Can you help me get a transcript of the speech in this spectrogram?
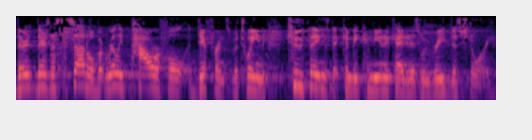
There, there's a subtle but really powerful difference between two things that can be communicated as we read this story.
